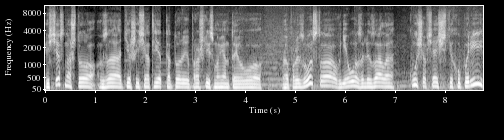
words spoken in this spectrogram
Естественно, что за те 60 лет, которые прошли с момента его э, производства, в него залезала куча всяческих упырей,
